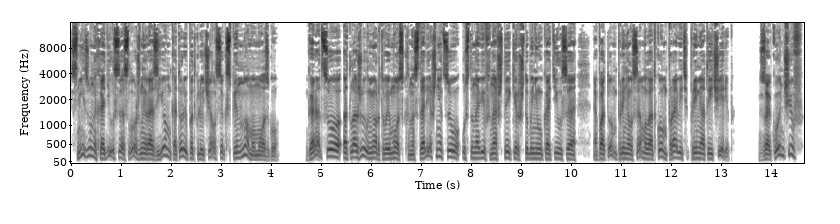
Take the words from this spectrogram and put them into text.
Снизу находился сложный разъем, который подключался к спинному мозгу. Горацио отложил мертвый мозг на столешницу, установив на штекер, чтобы не укатился, а потом принялся молотком править примятый череп. Закончив,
